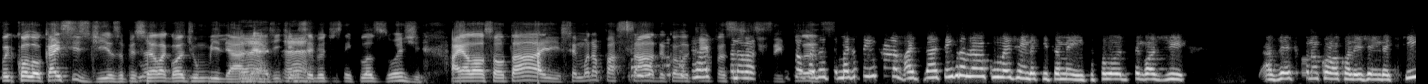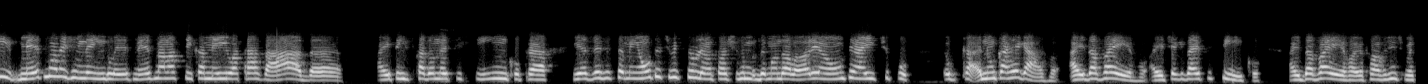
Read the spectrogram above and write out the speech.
Fui colocar esses dias, a pessoa ela gosta de humilhar, né? é, né? A gente é. recebeu o Disney Plus hoje, aí ela solta, ai, semana passada eu coloquei pra assistir Disney Plus. Mas, eu, mas eu tenho, mas, mas tem problema com legenda aqui também. Você falou desse negócio de às vezes, quando eu coloco a legenda aqui, mesmo a legenda em inglês mesmo, ela fica meio atrasada. Aí tem que ficar dando esses cinco pra. E às vezes também ontem eu tive esse problema. Eu tô assistindo The Mandalorian ontem, aí, tipo, eu não carregava. Aí dava erro. Aí eu tinha que dar esses cinco. Aí dava erro. Aí eu falava, gente, mas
